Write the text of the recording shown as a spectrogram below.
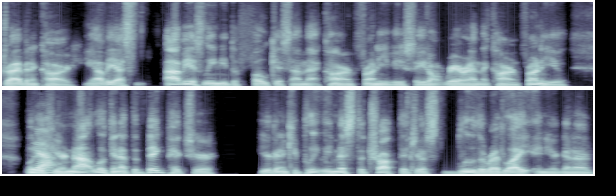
driving a car you obviously obviously need to focus on that car in front of you so you don't rear end the car in front of you. But yeah. if you're not looking at the big picture, you're going to completely miss the truck that just blew the red light and you're going to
